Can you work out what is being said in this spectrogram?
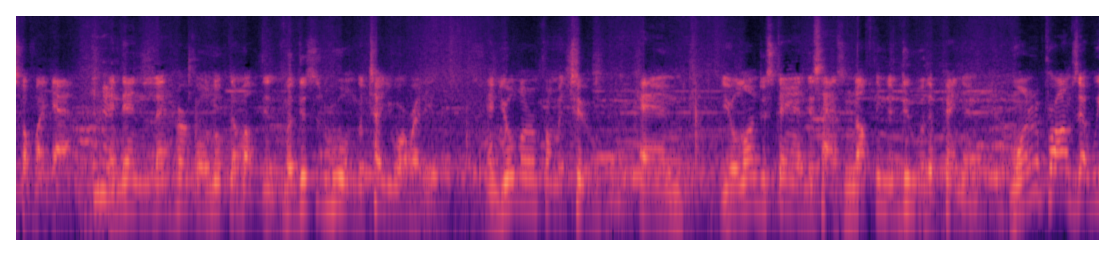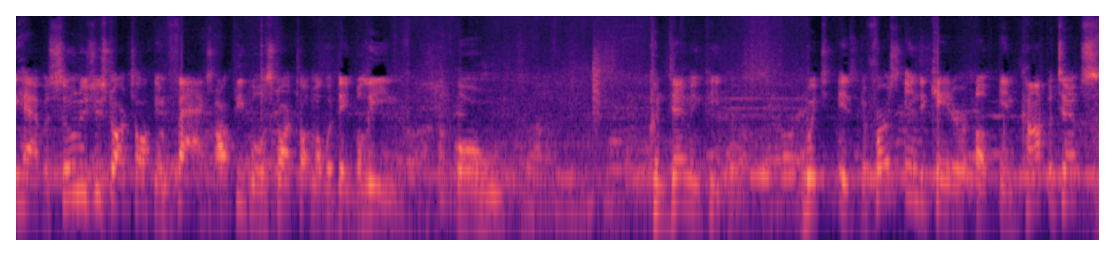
stuff like that, mm-hmm. and then let her go look them up. But this is the rule I'm going to tell you already. And you'll learn from it too. And you'll understand this has nothing to do with opinion. One of the problems that we have, as soon as you start talking facts, our people will start talking about what they believe or condemning people, which is the first indicator of incompetence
